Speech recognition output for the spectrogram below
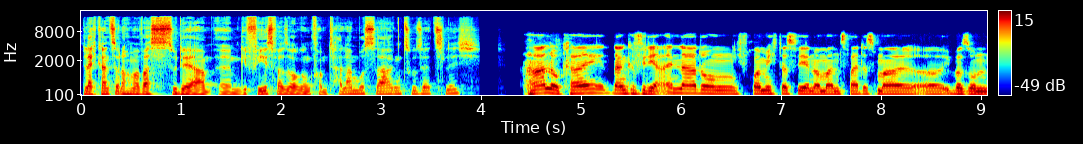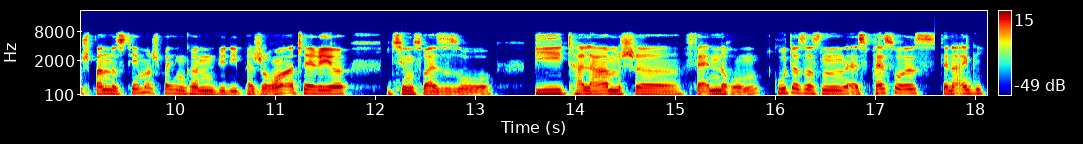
Vielleicht kannst du noch mal was zu der ähm, Gefäßversorgung vom Thalamus sagen zusätzlich. Hallo Kai, danke für die Einladung. Ich freue mich, dass wir nochmal ein zweites Mal äh, über so ein spannendes Thema sprechen können, wie die Percheron-Arterie, beziehungsweise so bithalamische Veränderungen. Gut, dass das ein Espresso ist, denn eigentlich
